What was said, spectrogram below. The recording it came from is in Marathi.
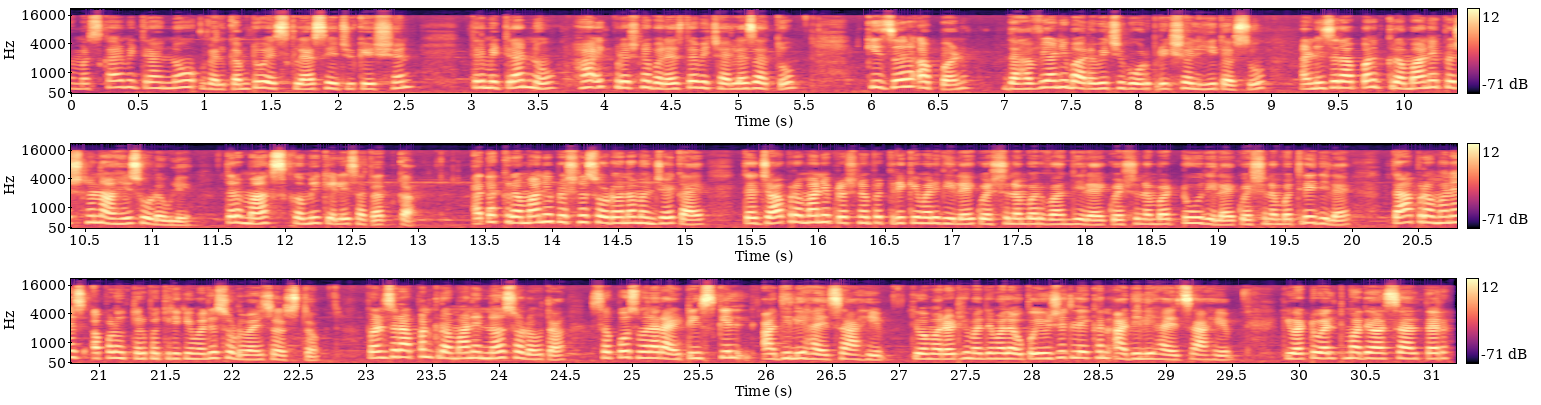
नमस्कार मित्रांनो welcome to S class education तर मित्रांनो हा एक प्रश्न बऱ्याचदा विचारला जातो की जर आपण दहावी आणि बारावीची बोर्ड परीक्षा लिहित असू आणि जर आपण क्रमाने प्रश्न नाही सोडवले तर मार्क्स कमी केले जातात का? आता क्रमाने प्रश्न सोडवणं म्हणजे काय? तर ज्याप्रमाणे प्रश्नपत्रिकेमध्ये दिलं आहे क्वेश्चन नंबर वन दिला आहे क्वेश्चन नंबर टू दिला आहे क्वेश्चन नंबर थ्री दिला आहे त्याप्रमाणेच आपण उत्तरपत्रिकेमध्ये सोडवायचं असतं. पण जर आपण क्रमाने न सोडवता सपोज मला रायटिंग स्किल आधी लिहायचं आहे किंवा मराठीमध्ये मला उपयोजित लेखन आधी लिहायचं आहे किंवा ट्वेल्थमध्ये असाल तर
